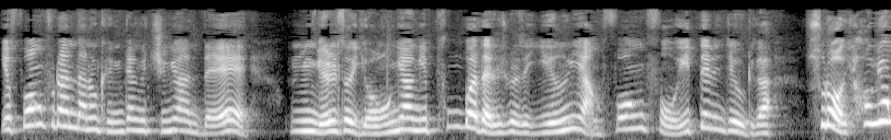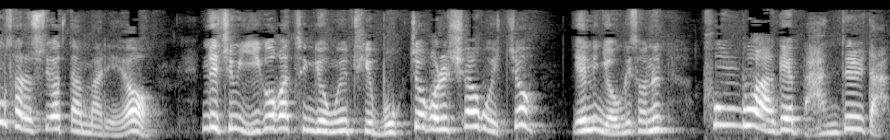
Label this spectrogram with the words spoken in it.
이 풍부란 단어 굉장히 중요한데 음, 예를 들어 영양이 풍부하다 이런 식으로 영양, 풍부 이때는 이제 우리가 수로 형용사로 쓰였단 말이에요. 근데 지금 이거 같은 경우에 뒤에 목적어를 취하고 있죠. 얘는 여기서는 풍부하게 만들다.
